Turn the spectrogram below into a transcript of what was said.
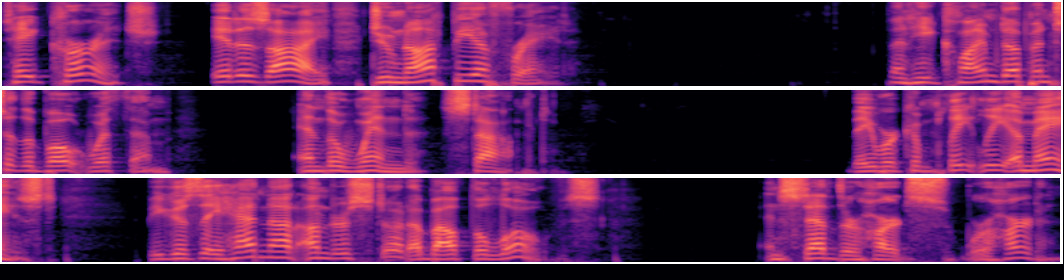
Take courage, it is I, do not be afraid. Then he climbed up into the boat with them, and the wind stopped. They were completely amazed because they had not understood about the loaves. Instead, their hearts were hardened.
